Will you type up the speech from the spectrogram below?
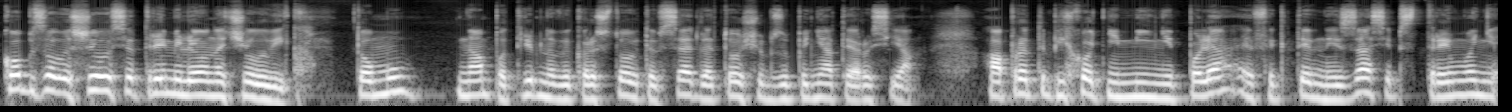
коп залишилося 3 мільйони чоловік. Тому нам потрібно використовувати все для того, щоб зупиняти росіян. А протипіхотні мінні поля ефективний засіб стримування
